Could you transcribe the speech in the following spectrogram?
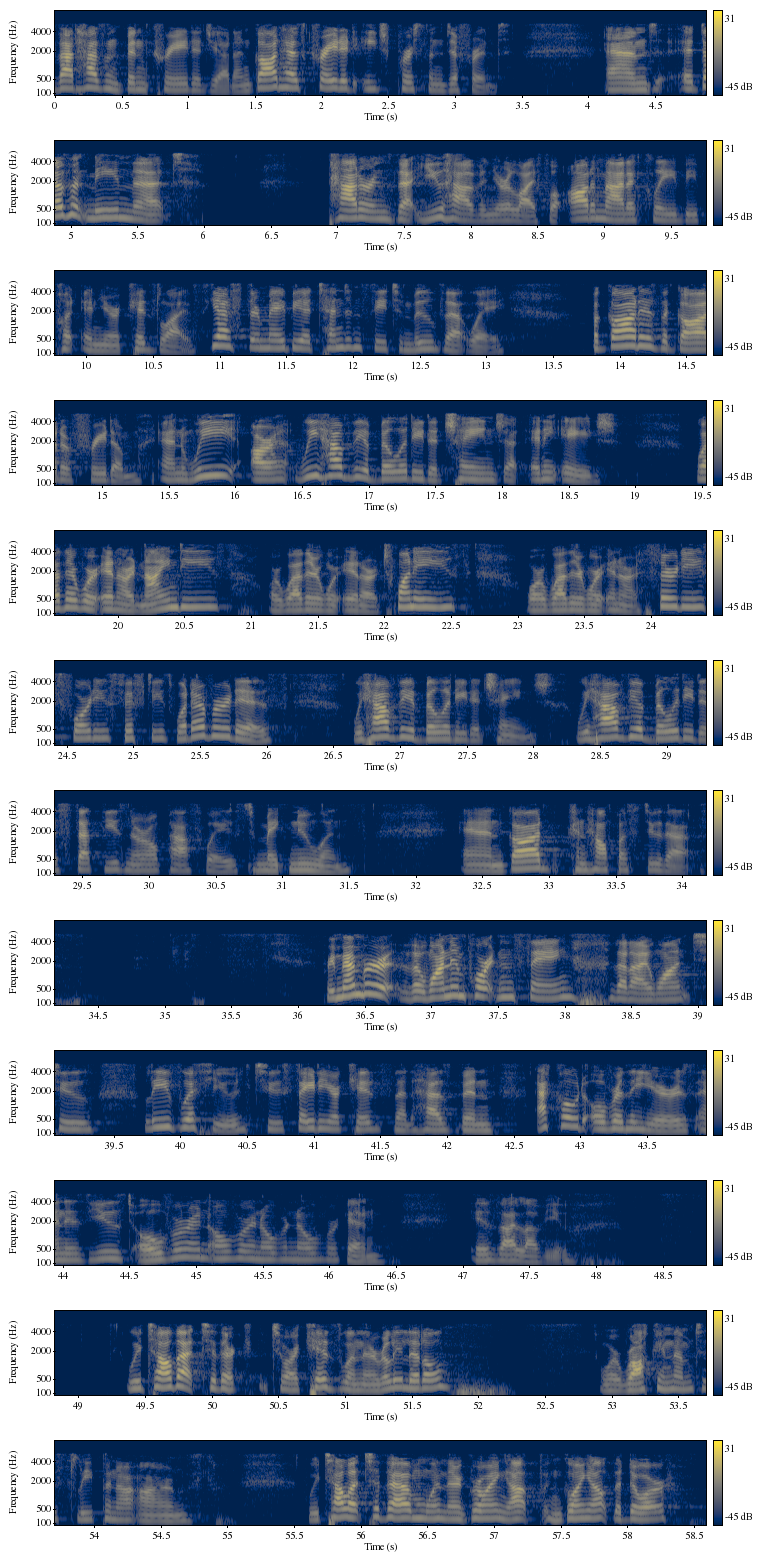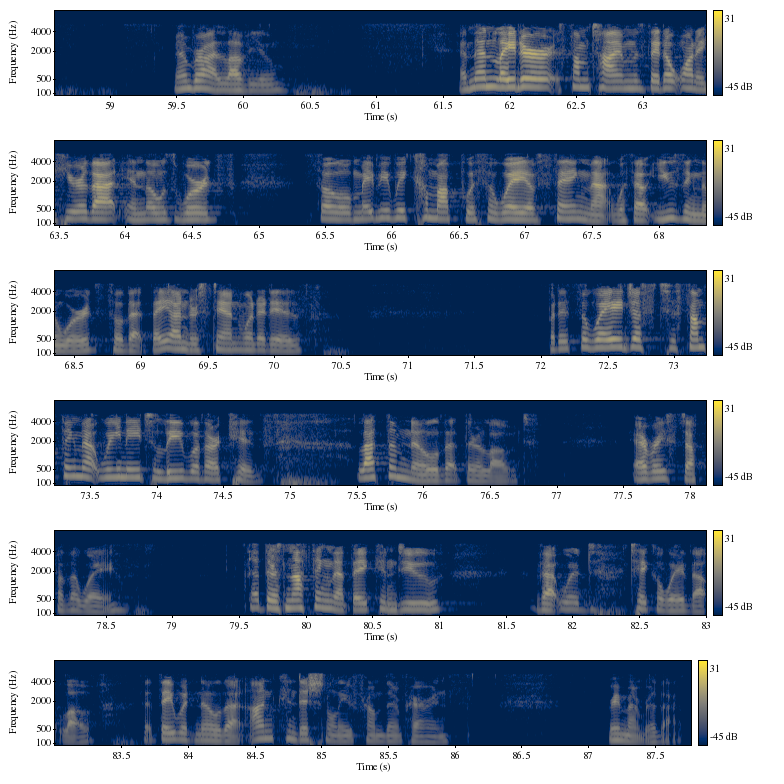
that hasn't been created yet. And God has created each person different. And it doesn't mean that patterns that you have in your life will automatically be put in your kids' lives. Yes, there may be a tendency to move that way. But God is a God of freedom, and we, are, we have the ability to change at any age, whether we're in our 90s, or whether we're in our 20s, or whether we're in our 30s, 40s, 50s, whatever it is, we have the ability to change. We have the ability to set these neural pathways to make new ones. And God can help us do that. Remember the one important thing that I want to leave with you to say to your kids that has been echoed over the years and is used over and over and over and over again is I love you. We tell that to, their, to our kids when they're really little. We're rocking them to sleep in our arms. We tell it to them when they're growing up and going out the door. Remember, I love you. And then later, sometimes they don't want to hear that in those words. So maybe we come up with a way of saying that without using the words so that they understand what it is. But it's a way just to something that we need to leave with our kids. Let them know that they're loved every step of the way. That there's nothing that they can do that would take away that love. That they would know that unconditionally from their parents. Remember that.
